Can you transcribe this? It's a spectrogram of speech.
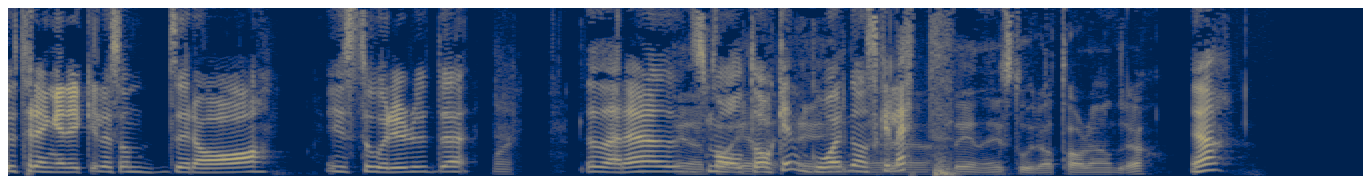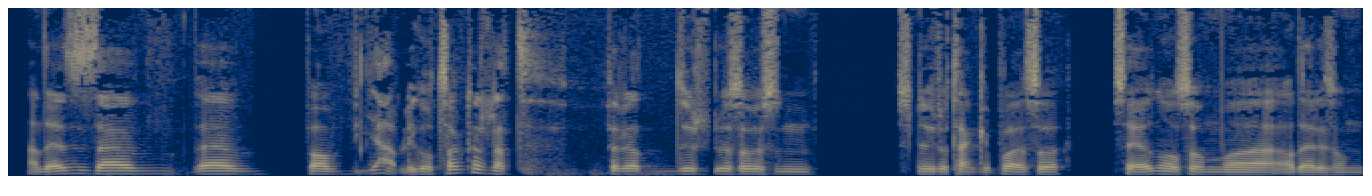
Du trenger ikke liksom dra historier. Du, det, Nei. det derre smalltalken går ganske lett. Det ene historia tar det andre. Ja. Ja, det syns jeg det var jævlig godt sagt, rett og slett. For at du, så hvis du snur og tenker på det, så, så er det noe som uh, at det er liksom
